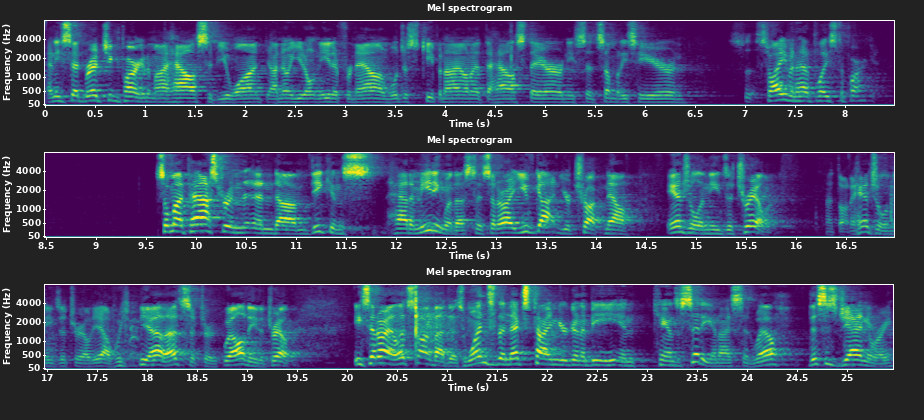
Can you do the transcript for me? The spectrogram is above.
And he said, Rich, you can park it at my house if you want. I know you don't need it for now, and we'll just keep an eye on it at the house there. And he said, somebody's here. And so, so I even had a place to park it. So my pastor and, and um, deacons had a meeting with us. They said, All right, you've got your truck. Now, Angela needs a trailer. I thought, Angela needs a trailer. Yeah, we, yeah, that's the truth. We all need a trailer. He said, All right, let's talk about this. When's the next time you're going to be in Kansas City? And I said, Well, this is January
